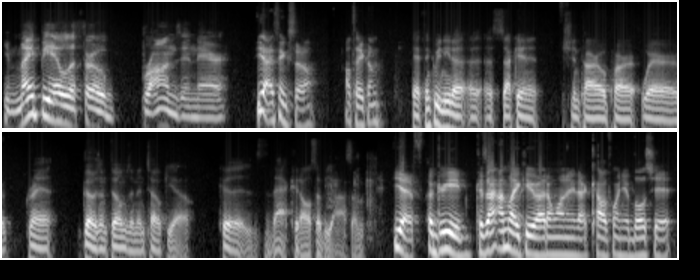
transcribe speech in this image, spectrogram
You might be able to throw bronze in there. yeah, I think so. I'll take them. Yeah, I think we need a, a, a second Shintaro part where Grant goes and films him in Tokyo because that could also be awesome. Yeah, agreed. Because I'm like you, I don't want any of that California bullshit.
